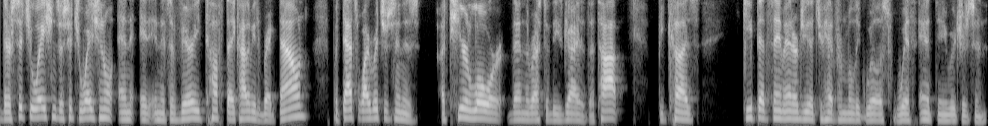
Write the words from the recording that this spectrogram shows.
Their situations are situational, and, and it's a very tough dichotomy to break down. But that's why Richardson is a tier lower than the rest of these guys at the top because keep that same energy that you had from Malik Willis with Anthony Richardson.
